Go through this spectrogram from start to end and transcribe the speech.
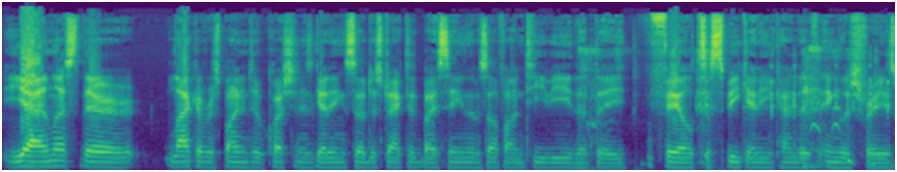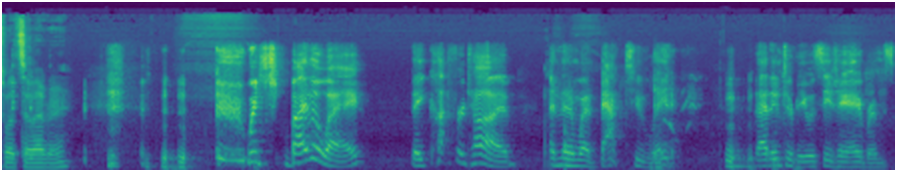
Yeah, unless they're lack of responding to a question is getting so distracted by seeing themselves on TV that they fail to speak any kind of English phrase whatsoever. Which, by the way, they cut for time and then went back to later. that interview with CJ Abrams,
